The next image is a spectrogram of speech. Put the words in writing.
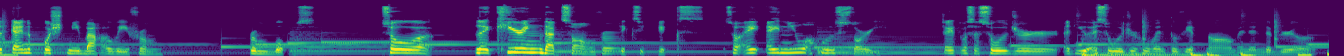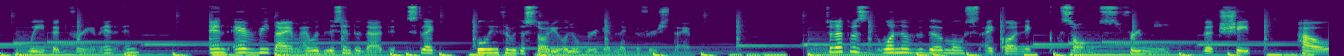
that kind of pushed me back away from from books. So, like hearing that song from Dixie Chicks, so I, I knew a whole story. So it was a soldier, a U.S. soldier who went to Vietnam, and then the girl waited for him, and and and every time I would listen to that, it's like going through the story all over again, like the first time. So that was one of the most iconic songs for me that shaped how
